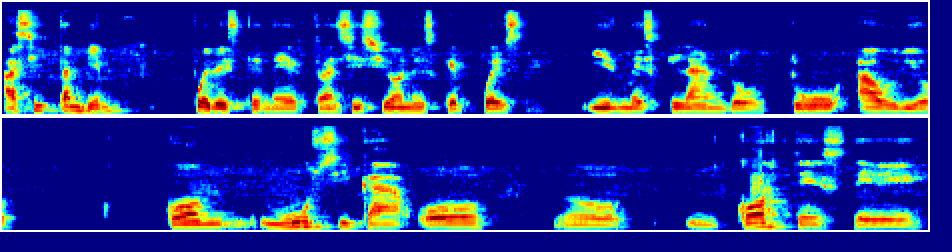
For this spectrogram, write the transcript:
Así también puedes tener transiciones que puedes ir mezclando tu audio con música o, cortes de,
